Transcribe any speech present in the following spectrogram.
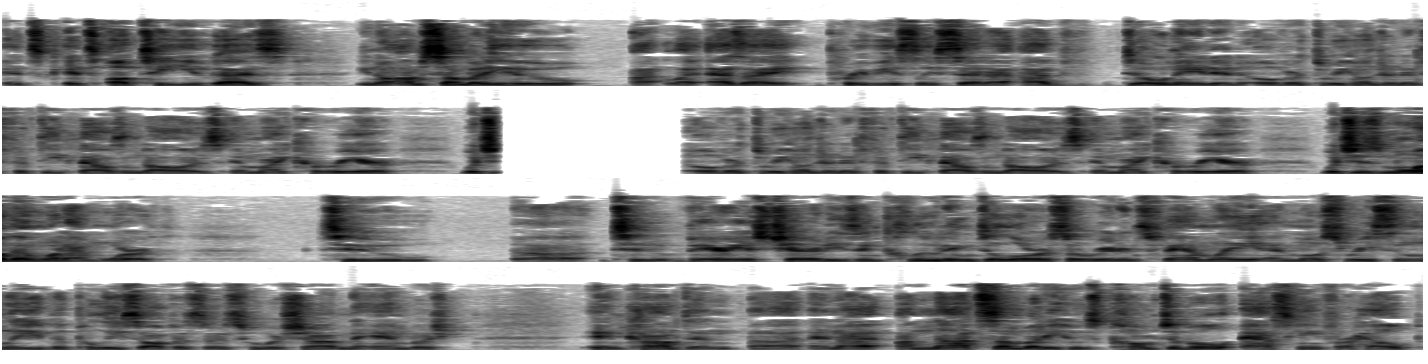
it's it's up to you guys. You know i'm somebody who like as I previously said, I, have donated over three hundred and fifty thousand dollars in my career, which is over three hundred and fifty thousand dollars in my career, which is more than what I'm worth to uh, to various charities, including Dolores O'Riordan's family, and most recently the police officers who were shot in the ambush in Compton. Uh, and I, I'm not somebody who's comfortable asking for help,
